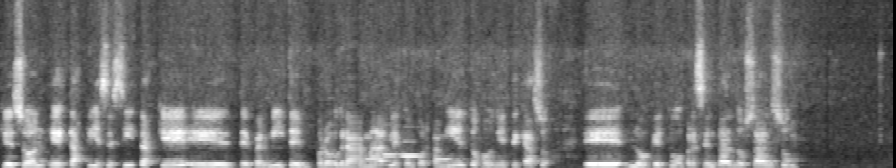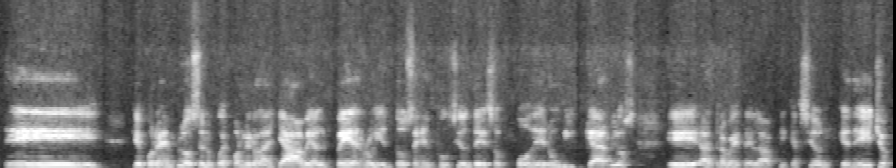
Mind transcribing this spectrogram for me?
que son estas piececitas que te permiten programarle comportamientos, o en este caso, lo que estuvo presentando Samsung. Eh, que por ejemplo se lo puedes poner a la llave, al perro y entonces en función de eso poder ubicarlos eh, a través de la aplicación, que de hecho,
